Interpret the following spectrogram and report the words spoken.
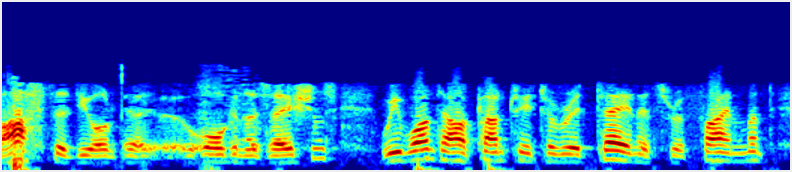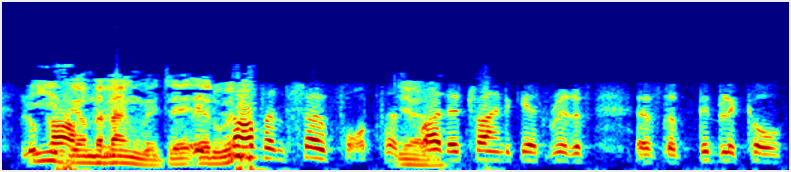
bastard your, uh, organizations. We want our country to retain its refinement, look Easy on the language, eh, Edwin? love and so forth. That's Yeah. why they're trying to get rid of, of the biblical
